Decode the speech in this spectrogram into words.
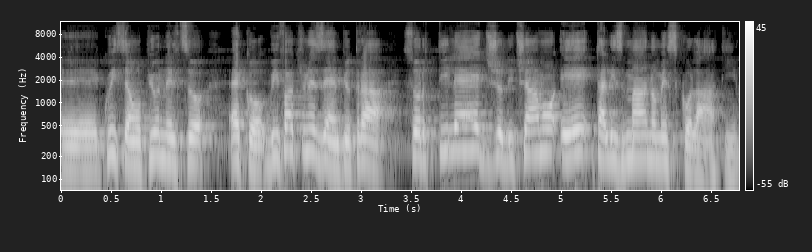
eh, qui siamo più nel... So ecco, vi faccio un esempio tra sortileggio, diciamo, e talismano mescolati.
